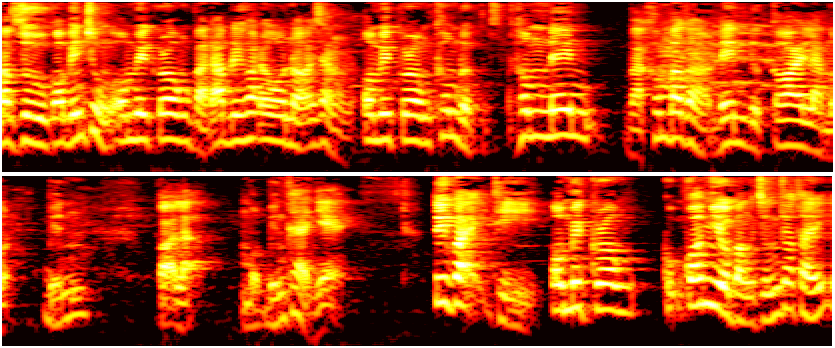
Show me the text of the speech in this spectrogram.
Mặc dù có biến chủng Omicron và WHO nói rằng Omicron không được không nên và không bao giờ nên được coi là một biến gọi là một biến thể nhẹ. Tuy vậy thì Omicron cũng có nhiều bằng chứng cho thấy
